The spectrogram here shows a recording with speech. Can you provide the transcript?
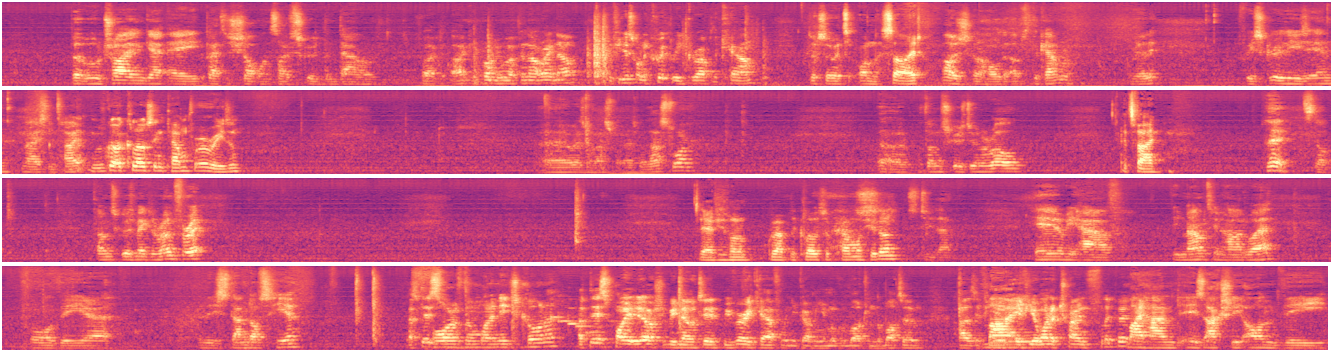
but we'll try and get a better shot once I've screwed them down. In fact, I can probably work on that right now. If you just want to quickly grab the cam, just so it's on the side. I was just going to hold it up to the camera. Really? If we screw these in nice and tight. We've got a close-in cam for a reason. Uh, where's my last one? There's my last one. Uh oh, thumb screw's doing a roll. It's fine. it stopped. Thumb screw's making a run for it. Yeah, if you just want to grab the close-up cam once you're done. Let's do that. Here we have the mounting hardware for the uh, these standoffs here. At this, four of them, one in each corner. at this point, it all should be noted, be very careful when you're grabbing your motherboard from the bottom, as if you, if you want to try and flip it, My hand is actually on the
